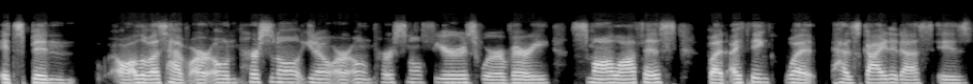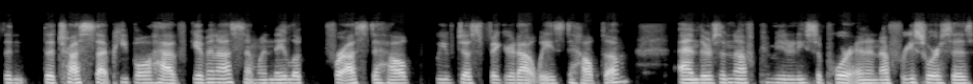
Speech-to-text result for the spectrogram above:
it's been, all of us have our own personal, you know, our own personal fears. We're a very small office, but I think what has guided us is the, the trust that people have given us. And when they look for us to help, we've just figured out ways to help them and there's enough community support and enough resources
